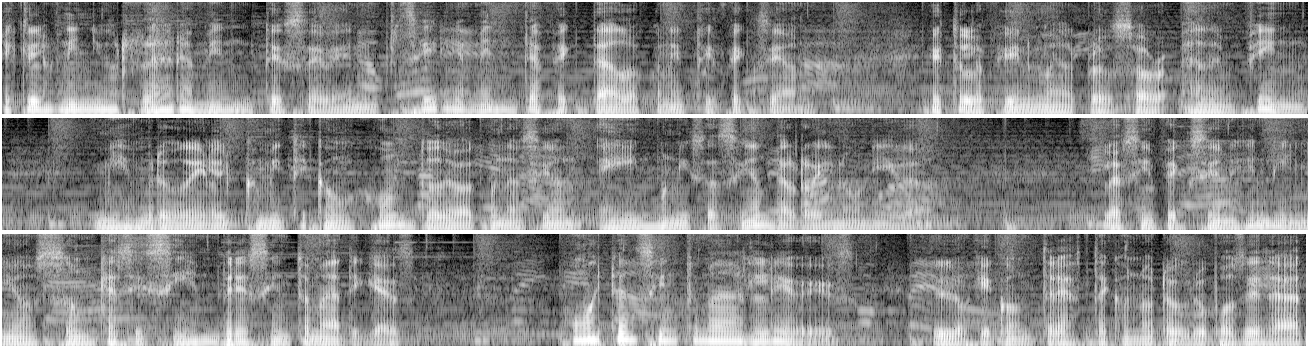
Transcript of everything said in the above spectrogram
es que los niños raramente se ven seriamente afectados con esta infección. Esto lo afirma el profesor Adam Finn, miembro del Comité Conjunto de Vacunación e Inmunización del Reino Unido. Las infecciones en niños son casi siempre asintomáticas o muestran síntomas leves, lo que contrasta con otros grupos de edad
